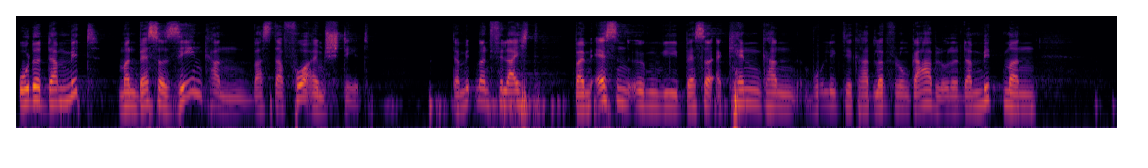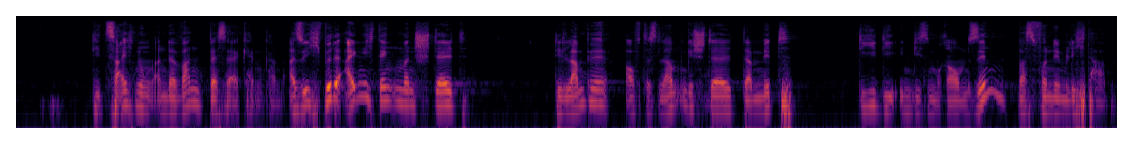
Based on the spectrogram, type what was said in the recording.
Oder damit man besser sehen kann, was da vor einem steht. Damit man vielleicht beim Essen irgendwie besser erkennen kann, wo liegt hier gerade Löffel und Gabel oder damit man die Zeichnung an der Wand besser erkennen kann. Also ich würde eigentlich denken, man stellt die Lampe auf das Lampengestell, damit die, die in diesem Raum sind, was von dem Licht haben.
